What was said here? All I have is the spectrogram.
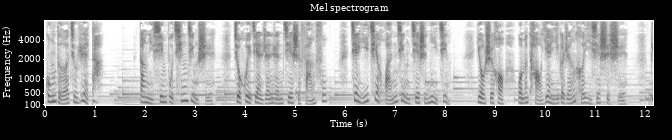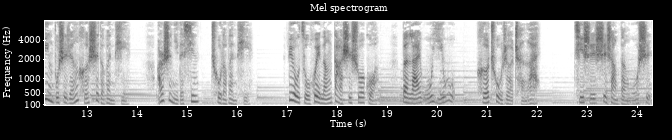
功德就越大。当你心不清净时，就会见人人皆是凡夫，见一切环境皆是逆境。有时候我们讨厌一个人和一些事实，并不是人和事的问题。而是你的心出了问题。六祖慧能大师说过：“本来无一物，何处惹尘埃？”其实世上本无事，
